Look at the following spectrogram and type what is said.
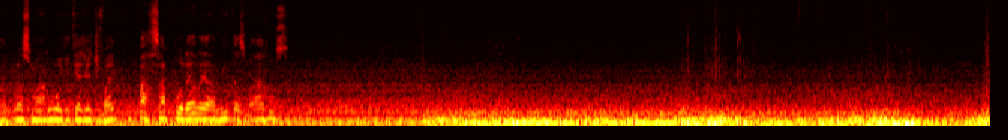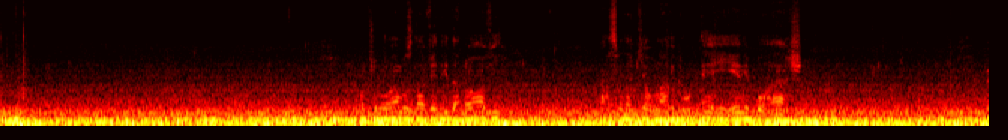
Essa próxima rua aqui que a gente vai passar por ela é a Vintas Barros. Continuamos na Avenida 9. Passando aqui ao lado do RN Borracha. O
